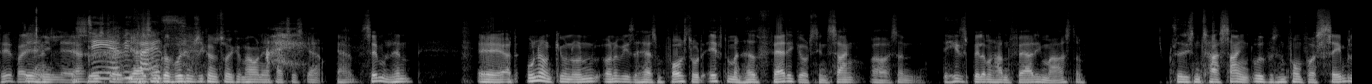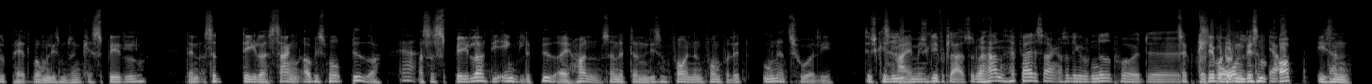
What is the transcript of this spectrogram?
det faktisk er en lidt- helt Det er ja. vi Vi har altid faktisk. gået på musikkonservatoriet i København, ja, faktisk, ja. Ja, simpelthen. Øh, og undergiven un- underviser her, som foreslog, at efter man havde færdiggjort sin sang, og sådan det hele spiller, man har den færdige master, så ligesom tager sangen ud på sådan en form for sample pad, hvor man ligesom sådan kan spille den, og så deler sangen op i små bidder, Ja. og så spiller de enkelte bidder i hånden, sådan at den ligesom får en eller anden form for lidt unaturlig Du skal lige, du skal lige forklare. Så man har en færdig sang, og så lægger du den ned på et øh, så på et klipper du board. den ligesom Ja. ja. op i sådan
